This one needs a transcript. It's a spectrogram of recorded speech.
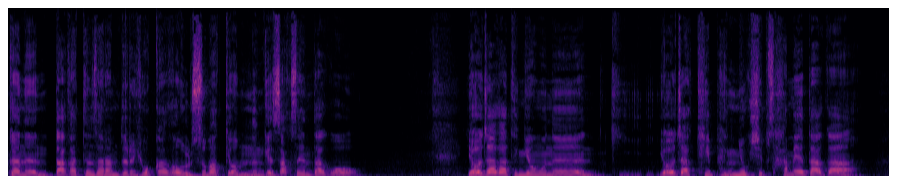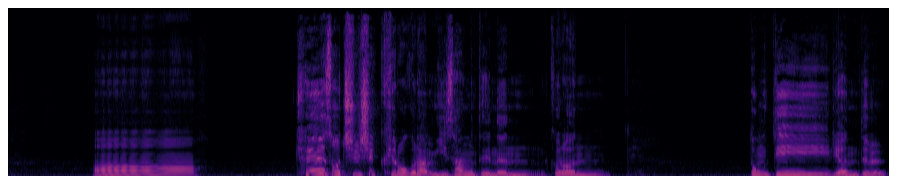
그러니까는 나 같은 사람들은 효과가 올 수밖에 없는 게 싹센다고. 여자 같은 경우는 키- 여자 키 163에다가 어 최소 70kg 이상 되는 그런 똥띠련들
